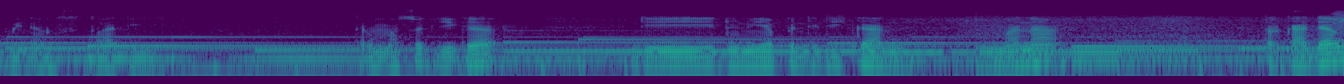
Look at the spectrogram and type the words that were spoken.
bidang studi. Termasuk juga di dunia pendidikan di mana terkadang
